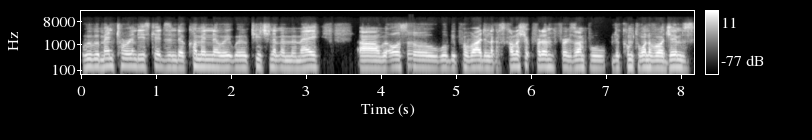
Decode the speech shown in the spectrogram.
we were mentoring these kids and they'll come in and we, we're teaching them MMA. Uh, we also will be providing like a scholarship for them. For example, they come to one of our gyms,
